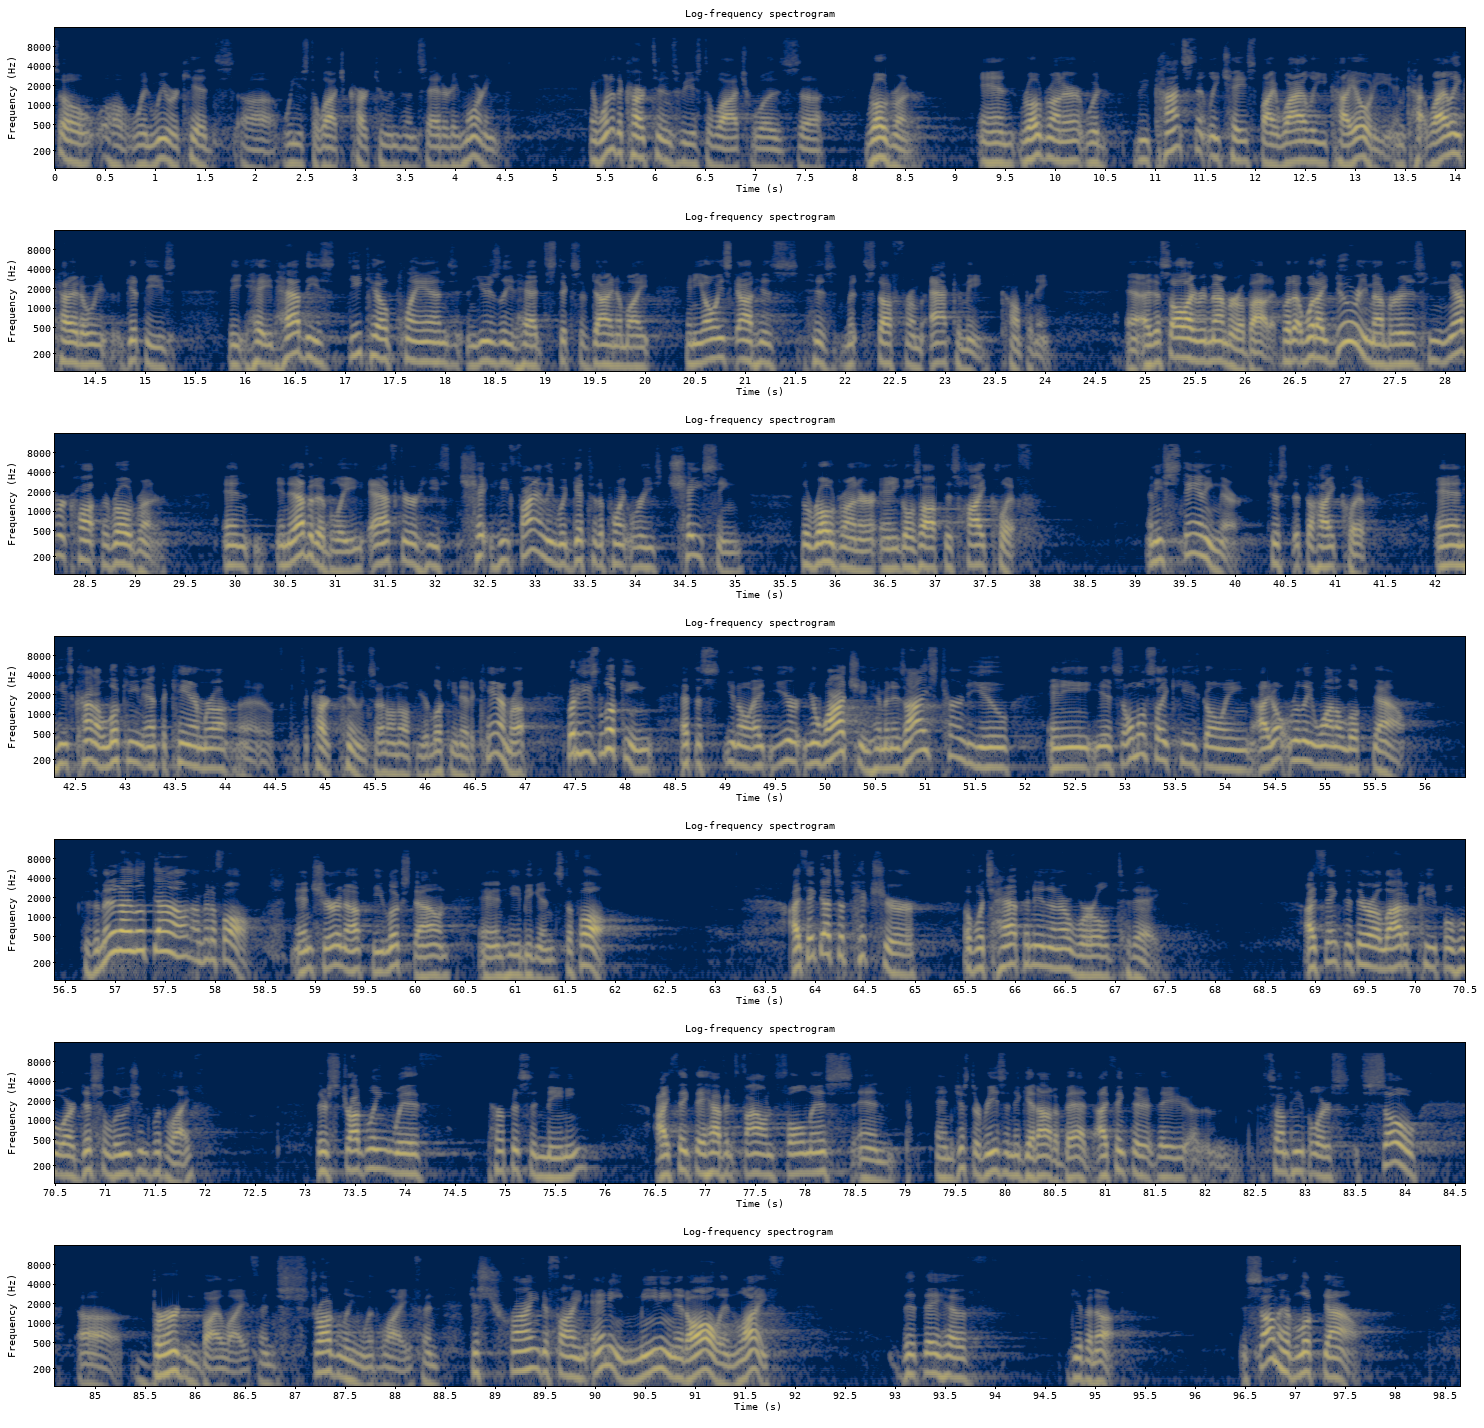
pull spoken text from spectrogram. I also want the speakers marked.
Speaker 1: So, uh, when we were kids, uh, we used to watch cartoons on Saturday mornings. And one of the cartoons we used to watch was uh, Roadrunner. And Roadrunner would be constantly chased by Wile E. Coyote. And Co- Wile E. Coyote would get these, the, he'd have these detailed plans, and usually it had sticks of dynamite. And he always got his, his stuff from Acme Company. And that's all I remember about it. But uh, what I do remember is he never caught the Roadrunner. And inevitably, after he's ch- he finally would get to the point where he's chasing the roadrunner and he goes off this high cliff. And he's standing there just at the high cliff. And he's kind of looking at the camera. Uh, it's a cartoon, so I don't know if you're looking at a camera, but he's looking at this, you know, at, you're, you're watching him, and his eyes turn to you, and he, it's almost like he's going, I don't really want to look down. Because the minute I look down, I'm going to fall. And sure enough, he looks down and he begins to fall. I think that's a picture of what's happening in our world today. I think that there are a lot of people who are disillusioned with life. They're struggling with purpose and meaning. I think they haven't found fullness and, and just a reason to get out of bed. I think they they, uh, some people are so uh, burdened by life and struggling with life and just trying to find any meaning at all in life that they have given up. Some have looked down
